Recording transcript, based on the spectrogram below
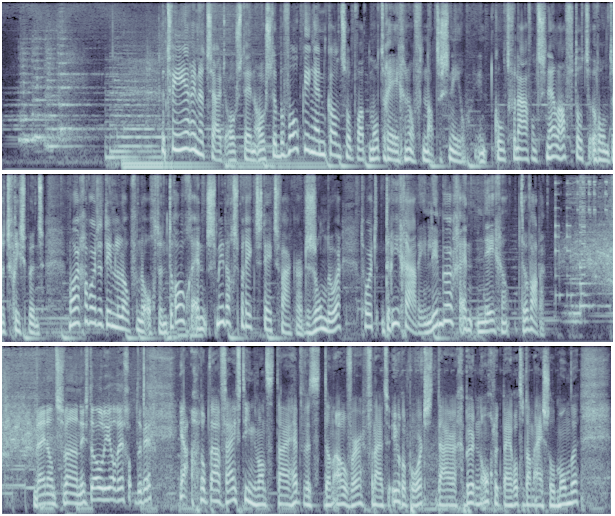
Het weer in het zuidoosten en oosten bewolking en kans op wat motregen of natte sneeuw. Het koelt vanavond snel af tot rond het vriespunt. Morgen wordt het in de loop van de ochtend droog en smiddags breekt steeds vaker de zon door. Het wordt 3 graden in Limburg en 9 op de Wadden. Wijnand Zwaan, is de olie al weg op de weg? Ja, op de A15, want daar hebben we het dan over vanuit Europoort. Daar gebeurde een ongeluk bij Rotterdam-IJsselmonde.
